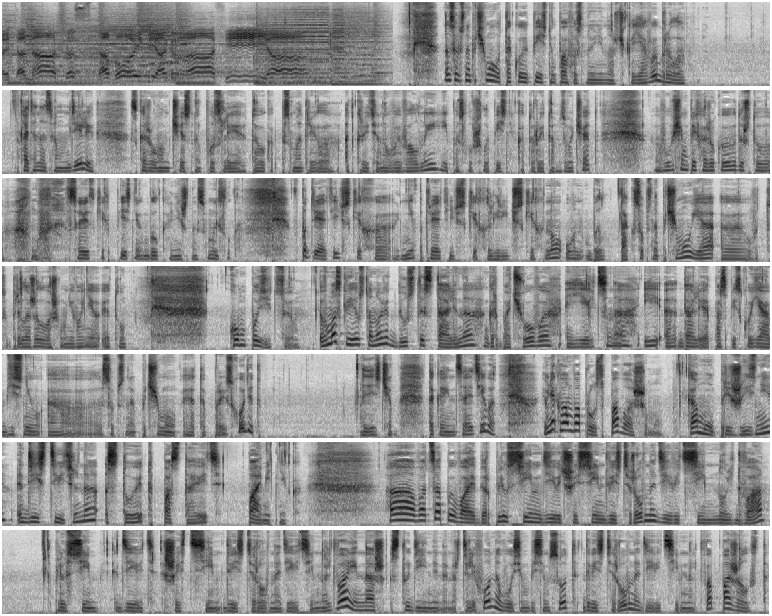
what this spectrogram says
это наша с тобой биография. Ну, собственно, почему вот такую песню пафосную немножечко я выбрала? Хотя на самом деле, скажу вам честно, после того, как посмотрела «Открытие новой волны» и послушала песни, которые там звучат, в общем, прихожу к выводу, что в советских песнях был, конечно, смысл. В патриотических, э, непатриотических, лирических, но он был. Так, собственно, почему я э, вот предложила вашему вниманию эту композицию. В Москве установят бюсты Сталина, Горбачева, Ельцина. И э, далее по списку я объясню, э, собственно, почему это происходит. Здесь чем такая инициатива. И у меня к вам вопрос. По-вашему, кому при жизни действительно стоит поставить памятник? А, WhatsApp и Viber. Плюс семь девять шесть семь двести ровно девять семь ноль два плюс семь девять шесть семь двести ровно девять семь ноль два и наш студийный номер телефона восемь восемьсот двести ровно девять семь ноль два. Пожалуйста.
